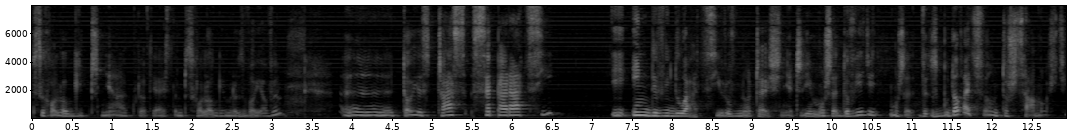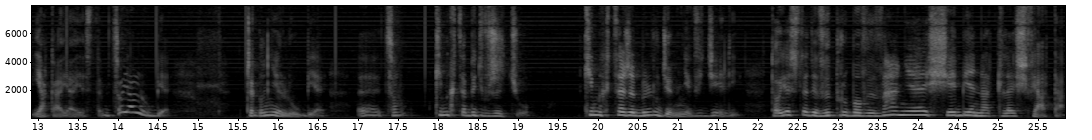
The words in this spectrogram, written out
psychologicznie, akurat ja jestem psychologiem rozwojowym, e, to jest czas separacji i indywiduacji równocześnie, czyli muszę dowiedzieć, muszę zbudować swoją tożsamość, jaka ja jestem, co ja lubię, czego nie lubię, e, co, kim chcę być w życiu, kim chcę, żeby ludzie mnie widzieli. To jest wtedy wypróbowywanie siebie na tle świata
